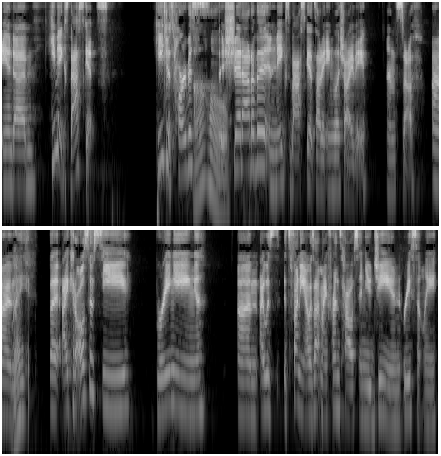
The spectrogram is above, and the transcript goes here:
and um, he makes baskets. He just harvests Oh. the shit out of it and makes baskets out of English ivy and stuff. Um, right? But I could also see bringing. Um, I was. It's funny. I was at my friend's house in Eugene recently,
